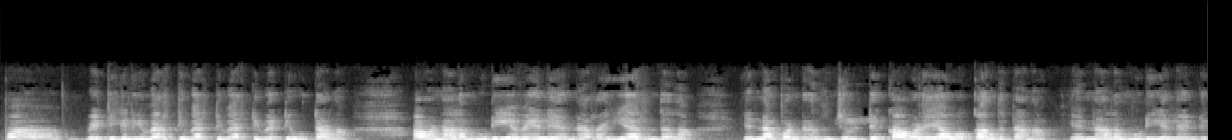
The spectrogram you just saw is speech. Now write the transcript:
ப வெட்டிகளையும் விரட்டி விரட்டி விரட்டி விரட்டி விட்டானான் அவனால் முடியவே இல்லையா? நிறைய இருந்ததான் என்ன பண்ணுறதுன்னு சொல்லிட்டு கவலையாக உக்காந்துட்டானான் என்னால் முடியலைண்டு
